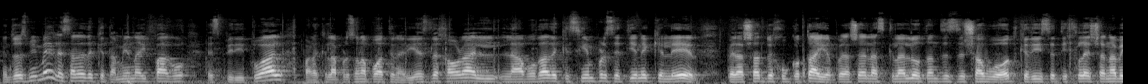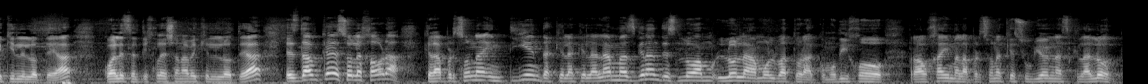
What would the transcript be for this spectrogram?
Entonces mi mail le sale de que también hay pago espiritual para que la persona pueda tener. Y es ahora la boda de que siempre se tiene que leer Perashat de Jukotay, Perashat de las Klalot antes de Shavuot, que dice Tichle Shanabe. ¿Cuál es el Tichle Shanabe Kilelotea? Es Davka eso, ahora que la persona entienda que la que la la más grande es Lola Amol Torah como dijo Raúl Jaime, la persona que subió en las Klalot.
